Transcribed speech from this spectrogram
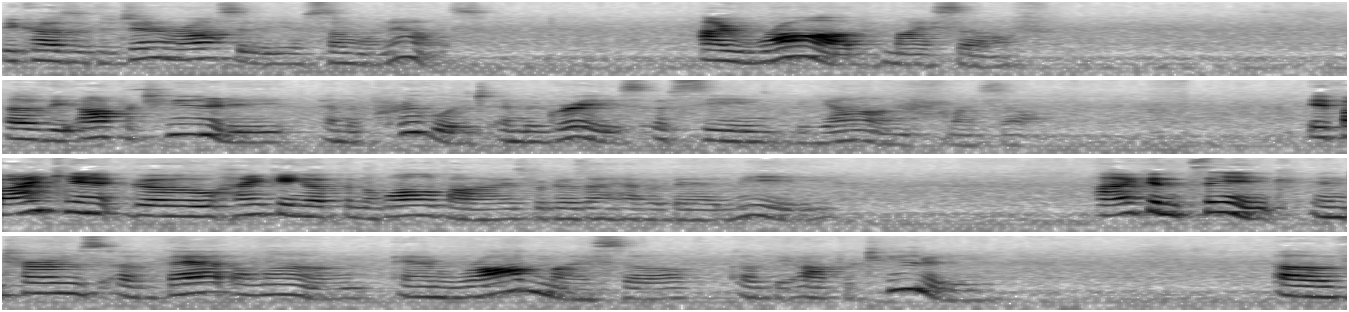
because of the generosity of someone else. I rob myself of the opportunity and the privilege and the grace of seeing beyond myself. if I can't go hiking up in the Hualapai because I have a bad knee, I can think in terms of that alone and rob myself of the opportunity of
